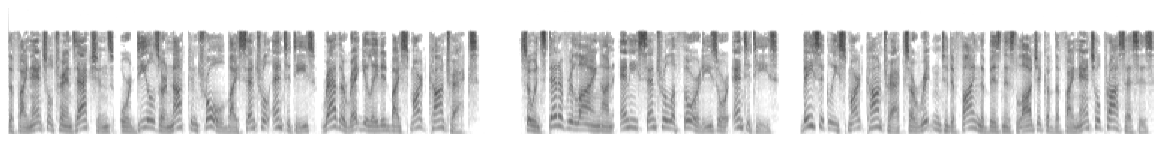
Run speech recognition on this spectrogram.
the financial transactions or deals are not controlled by central entities, rather regulated by smart contracts. So instead of relying on any central authorities or entities, basically smart contracts are written to define the business logic of the financial processes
